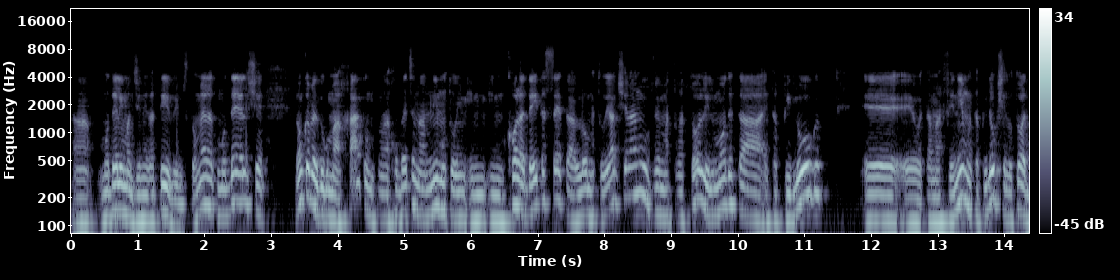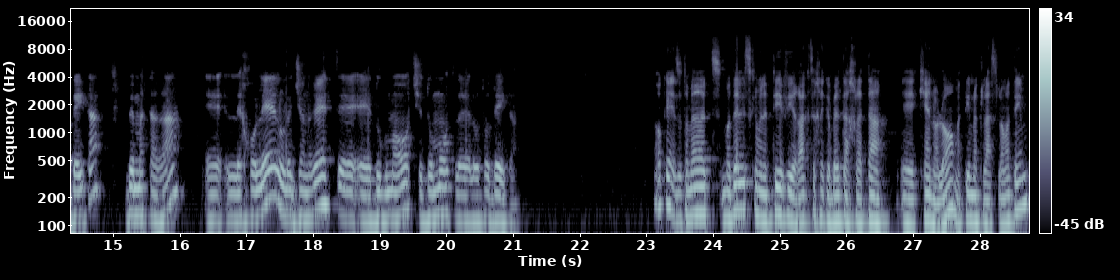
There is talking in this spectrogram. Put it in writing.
המודלים הג'נרטיביים, זאת אומרת מודל ש... לא מקבל דוגמה אחת, אנחנו בעצם מאמנים אותו עם, עם, עם כל ה dataset הלא מתויג שלנו, ומטרתו ללמוד את, ה, את הפילוג, אה, אה, או את המאפיינים, או את הפילוג של אותו ה data, במטרה אה, לחולל או ל generate דוגמאות שדומות לאותו data. אוקיי, okay, זאת אומרת, מודל דיסקרימינטיבי רק צריך לקבל את ההחלטה כן או לא, מתאים לקלאס, לא מתאים,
